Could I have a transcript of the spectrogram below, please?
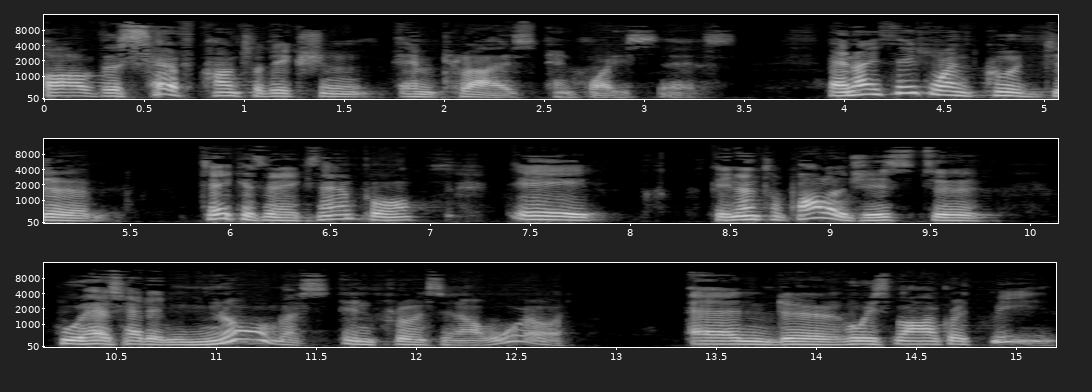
of the self-contradiction implies in what he says. And I think one could uh, take as an example a, an anthropologist uh, who has had enormous influence in our world and uh, who is Margaret Mead.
